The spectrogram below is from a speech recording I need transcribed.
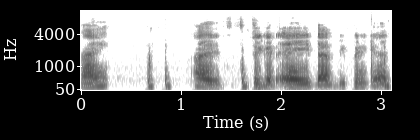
Right? I figured A, that'd be pretty good.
